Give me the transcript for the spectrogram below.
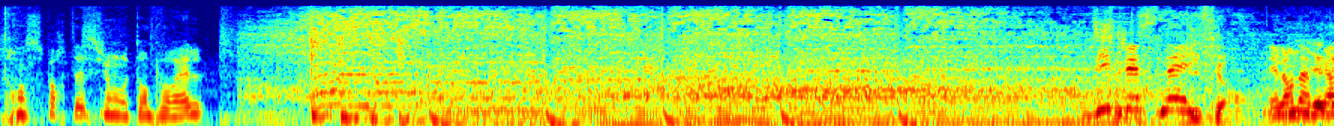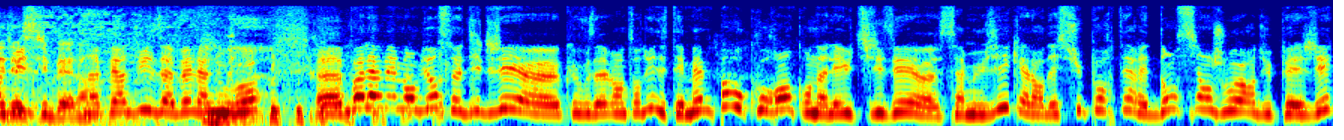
transportation temporelle. DJ Snake. Différent. Et là, on a, perdu, décibels, on a perdu Isabelle à nouveau. euh, pas la même ambiance. Le DJ euh, que vous avez entendu n'était même pas au courant qu'on allait utiliser euh, sa musique. Alors, des supporters et d'anciens joueurs du PSG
